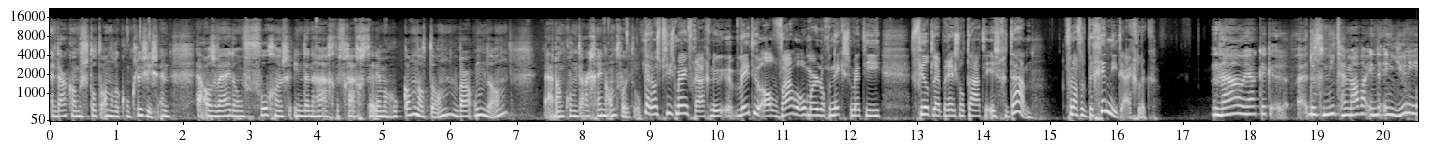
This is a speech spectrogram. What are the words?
en daar komen ze tot andere conclusies. En ja, als wij dan vervolgens in Den Haag de vraag stellen: maar hoe kan dat dan? Waarom dan? Ja, dan komt daar geen antwoord op. Ja, dat was precies mijn vraag nu. Eh, weet u al waarom er nog niks met die field lab resultaten is gedaan? Vanaf het begin niet eigenlijk. Nou ja, kijk, eh, dat is niet helemaal waar. In, in juni,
